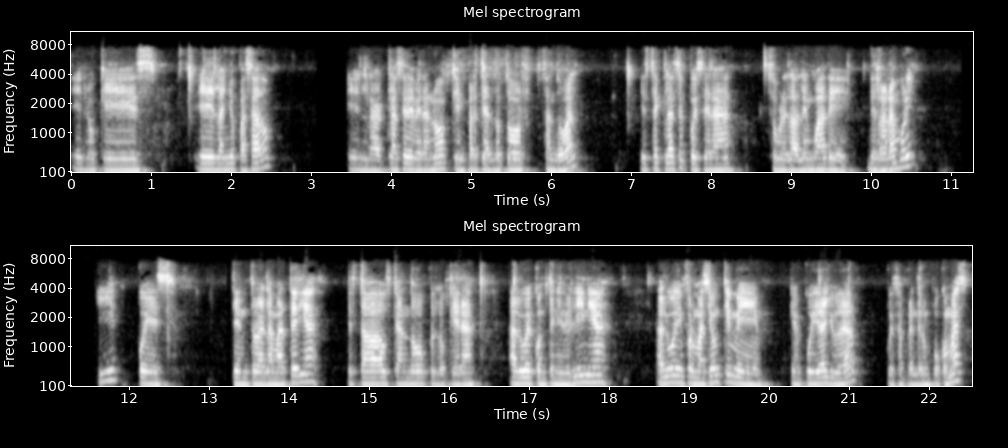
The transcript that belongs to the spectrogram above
en lo que es el año pasado en la clase de verano que impartía el doctor Sandoval. Esta clase pues era sobre la lengua de, de Raramuri y pues dentro de la materia estaba buscando pues lo que era algo de contenido en línea, algo de información que me, que pudiera ayudar pues a aprender un poco más.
